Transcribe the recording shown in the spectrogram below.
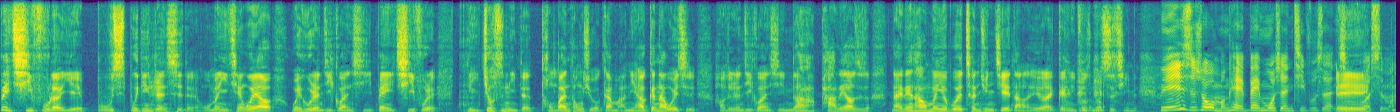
被欺负了也不是不一定认识的人。我们以前为了要维护人际关系，被欺负了，你就是你的同班同学或干嘛，你还要跟他维持好的人际关系，你都怕的要死，说哪一天他们又不会成群结党又来跟你做什么事情的？你的意思说我们可以被陌生人欺负是很幸福是吗？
